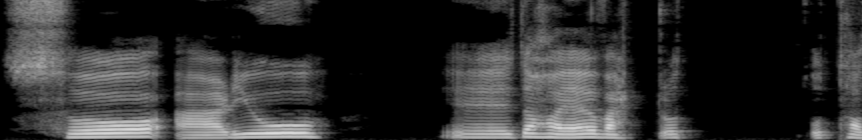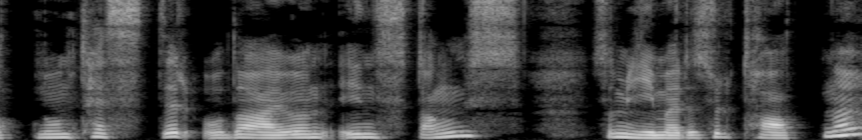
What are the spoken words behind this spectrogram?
så er det jo eh, Da har jeg jo vært og, og tatt noen tester, og det er jo en instans som gir meg resultatene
